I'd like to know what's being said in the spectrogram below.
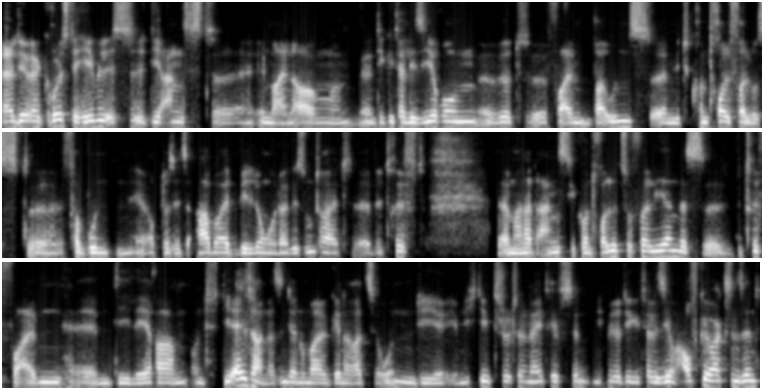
Der größte Hebel ist äh, die Angst äh, in meinen Augen. Digitalisierung äh, wird vor allem bei uns mit Kontrollverlust verbunden, ob das jetzt Arbeit, Bildung oder Gesundheit betrifft. Man hat Angst, die Kontrolle zu verlieren. Das betrifft vor allem ähm, die Lehrer und die Eltern. Das sind ja nun mal Generationen, die eben nicht Digital Natives sind, nicht mit der Digitalisierung aufgewachsen sind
